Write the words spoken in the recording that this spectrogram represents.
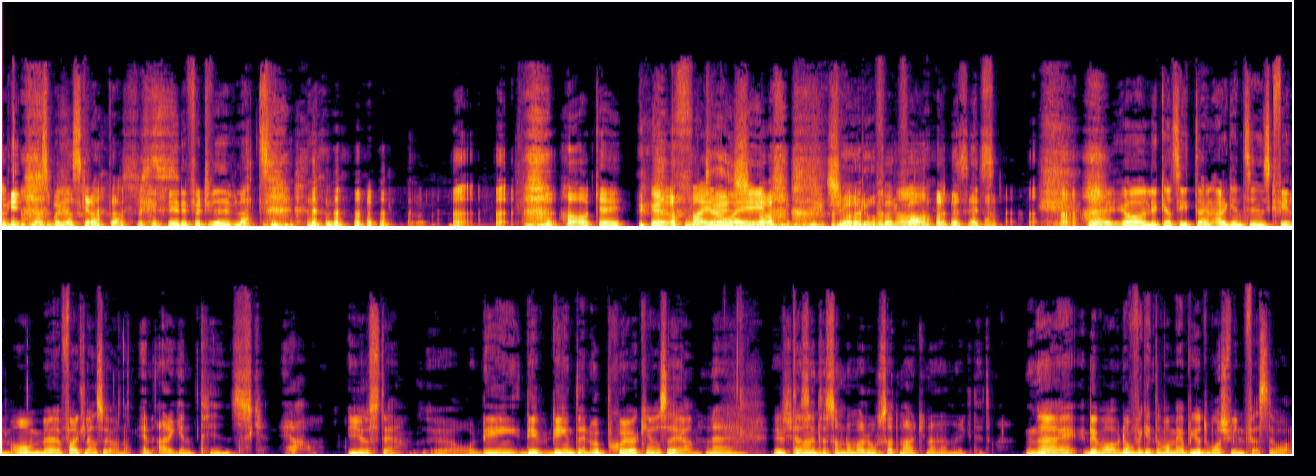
Niklas börjar skratta. Är det förtvivlat? Ja, Okej. Fire Fire away. Kör, kör då för fan. Eh, Jag har lyckats hitta en argentinsk film om eh, Falklandsöarna. En argentinsk. Ja. Just det. Och det, är, det, det är inte en uppsjö kan jag säga. Nej, det känns inte som de har rosat marknaden riktigt. Nej, det var, de fick inte vara med på Göteborgs filmfestival.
